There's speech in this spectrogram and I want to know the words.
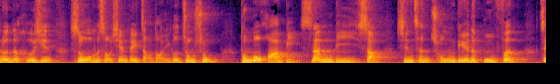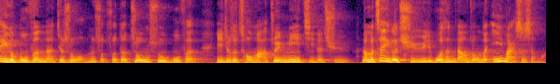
论的核心是我们首先得找到一个中枢，通过画笔三笔以上形成重叠的部分，这个部分呢就是我们所说的中枢部分，也就是筹码最密集的区域。那么这个区域过程当中的一买是什么？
